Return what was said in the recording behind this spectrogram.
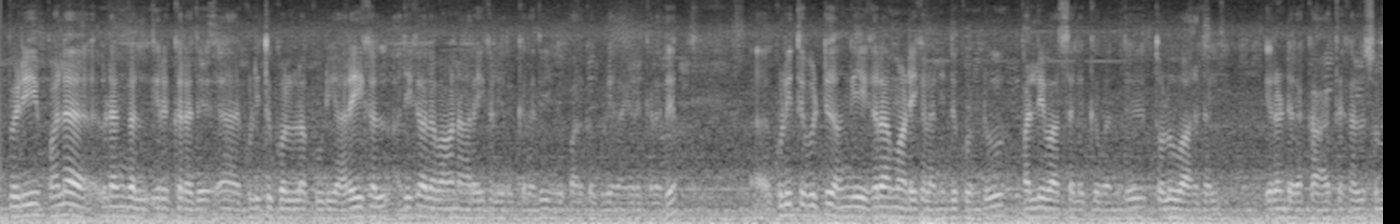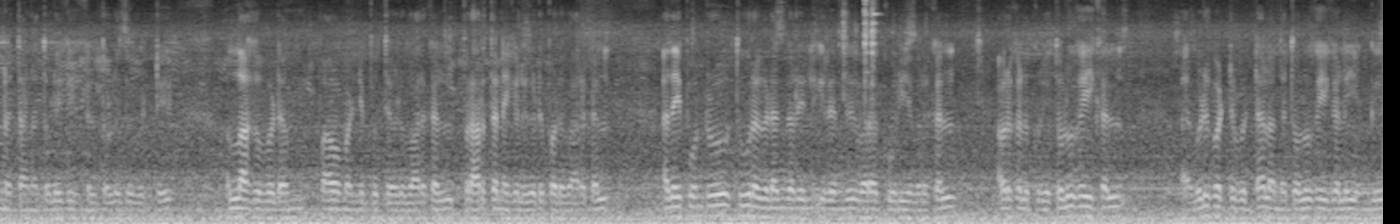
இப்படி பல இடங்கள் இருக்கிறது. குளித்து கொள்ளக்கூடிய அறைகள் அதிக அளவான அறைகள் இருக்கிறது. இங்கு பார்க்கக்கூடியதாக இருக்கிறது. குளித்துவிட்டு அங்கே இகராமாடைகள் அணிந்து கொண்டு பள்ளிவாசலுக்கு வந்து தொழுவார்கள். இரண்டு ரக்காத்துகள் சுண்ணத்தான தொழுகைகள் தொழுதுவிட்டு அல்லாஹுவிடம் பாவ மன்னிப்பு தேடுவார்கள் பிரார்த்தனைகள் ஈடுபடுவார்கள். அதே போன்று தூர இடங்களில் இருந்து வரக்கூடியவர்கள் அவர்களுக்குரிய தொழுகைகள் விடுபட்டுவிட்டால் விடுபட்டு விட்டால் அந்த தொழுகைகளை இங்கு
